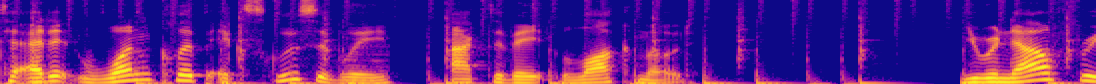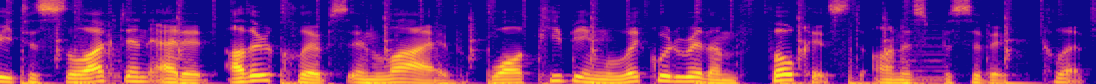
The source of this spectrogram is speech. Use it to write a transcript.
To edit one clip exclusively, activate Lock Mode. You are now free to select and edit other clips in Live while keeping Liquid Rhythm focused on a specific clip.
